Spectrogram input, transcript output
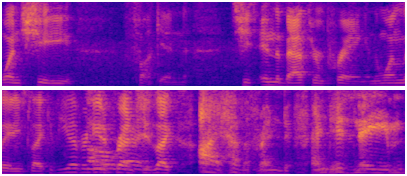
when she fucking she's in the bathroom praying, and the one lady's like, "If you ever need Oh, a friend," right. she's like, "I have a friend, and his name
